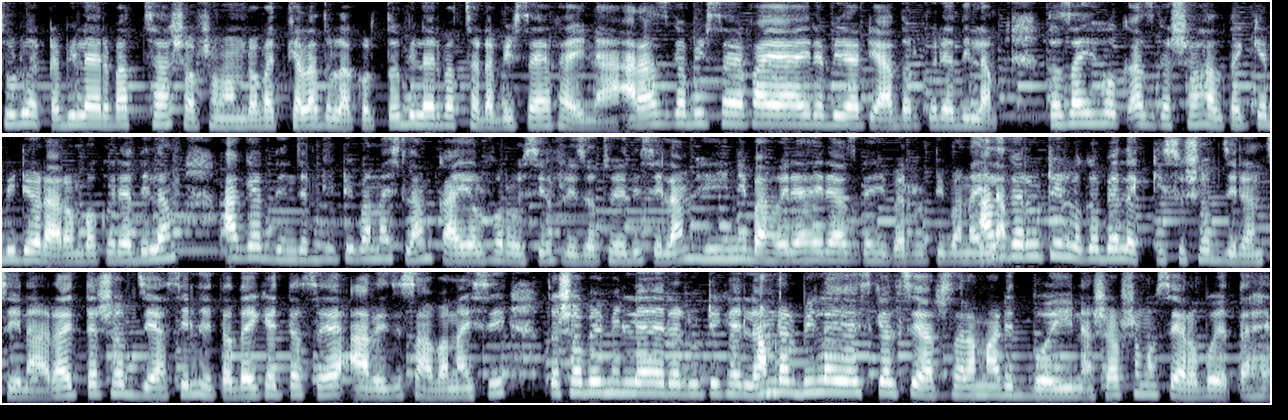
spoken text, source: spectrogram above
শুরু একটা বিলাইয়ের বাচ্চা, সবসময় আমরা বাইত খেলাধুলা করতো, বিলাইয়ের বাচ্চাটা বিরসায় ফাই না। আর আজগা বিরসায় আইরা বিরাটি আদর করে দিলাম। তো যাই হোক আজকে সকাল থেকে ভিডিওটা আরম্ভ করে দিলাম, আগের দিন যে রুটি বানাইছিলাম, কাই অল্প রইছিল ফ্রিজত থয়ে দিছিলাম হিহিনি বাহিরে হাইরে আজকে হিবার রুটি বানাইলাম। আজকে রুটির লগে বেলেগ কিছু সবজি রানছি না। রাইতের সবজি আছিল, হিতা দাই খাইতাছে, আর এই যে চা বানাইছি, তো সবে মিলে এরা রুটি খাইলাম। আমরা বিলাই আজকাল চেয়ার সারা মারিত বই না, সবসময় চেয়ারও বই তাহে।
